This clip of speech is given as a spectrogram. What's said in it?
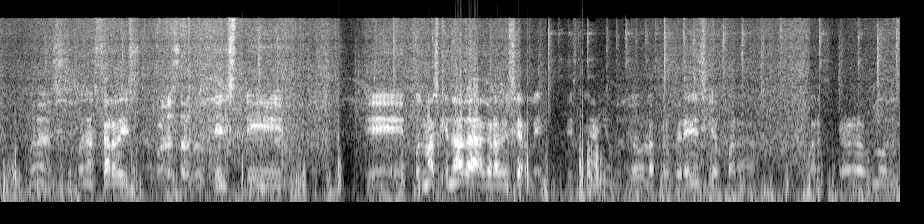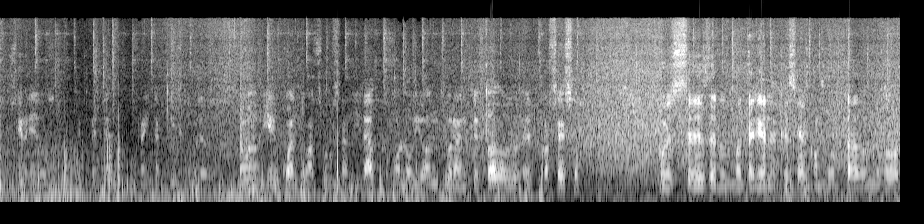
Jorge, buenas, buenas tardes. Buenas tardes. Este, eh, pues más que nada agradecerle, este año nos dio la preferencia para, para sembrar uno de sus híbridos, el 3015W. Bueno, y en cuanto a su sanidad, ¿cómo lo vio durante todo el proceso? Pues es de los materiales que se ha comportado mejor.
